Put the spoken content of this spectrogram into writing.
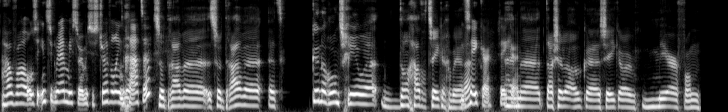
hou vooral onze Instagram, Mr. en Mrs. Travel, in de Ja. gaten. Zodra we, zodra we het kunnen rondschreeuwen, dan gaat dat zeker gebeuren. Zeker, zeker. En eh, daar zullen we ook eh, zeker meer van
